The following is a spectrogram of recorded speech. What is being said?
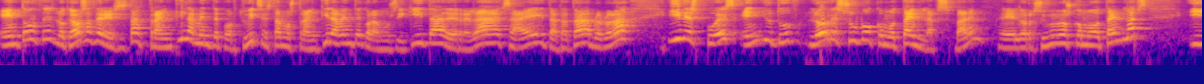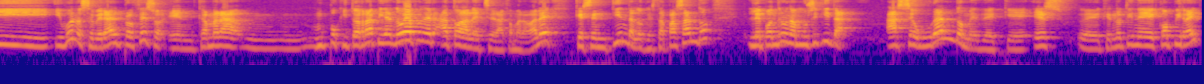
entonces lo que vamos a hacer es estar tranquilamente por Twitch, estamos tranquilamente con la musiquita de relax, ahí, ta, ta, ta, bla, bla, bla, y después en YouTube lo resubo como timelapse, ¿vale? Eh, lo resumimos como timelapse y, y bueno, se verá el proceso en cámara mm, un poquito rápida. No voy a poner a toda leche la cámara, ¿vale? Que se entienda lo que está pasando. Le pondré una musiquita asegurándome de que es eh, que no tiene copyright,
